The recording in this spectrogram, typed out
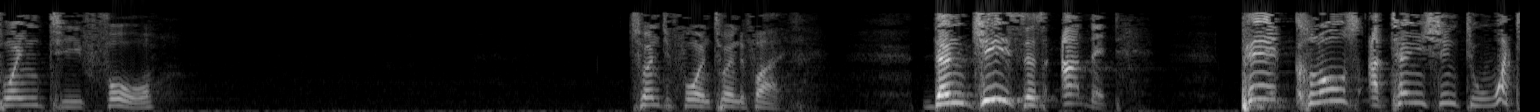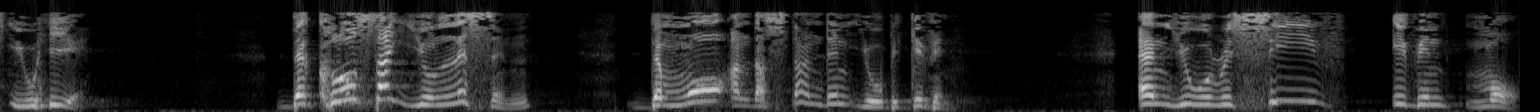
24 24 and 25. Then Jesus added, Pay close attention to what you hear. the closer you listen, the more understanding you will be given. And you will receive even more.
